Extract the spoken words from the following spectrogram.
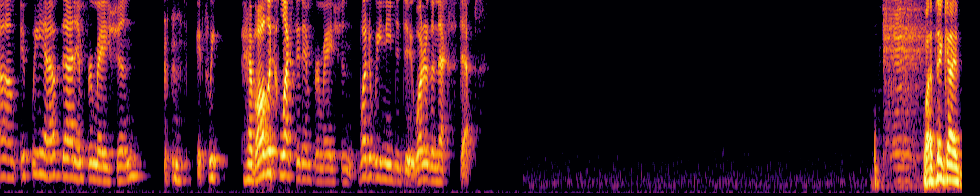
um, if we have that information, if we have all the collected information, what do we need to do? What are the next steps? Well, I think I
